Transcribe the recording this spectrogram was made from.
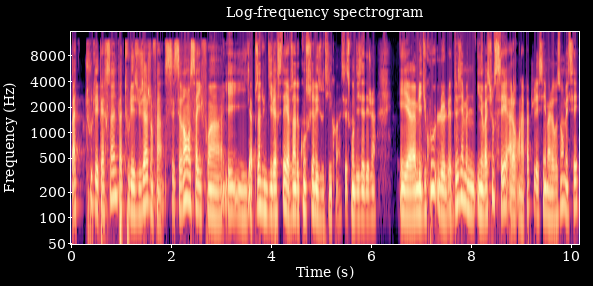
pas toutes les personnes, pas tous les usages. Enfin, c'est vraiment ça. Il faut un, il y a besoin d'une diversité, il y a besoin de construire les outils, quoi. C'est ce qu'on disait déjà. Et euh, mais du coup, le, la deuxième innovation, c'est, alors on n'a pas pu l'essayer malheureusement, mais c'est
